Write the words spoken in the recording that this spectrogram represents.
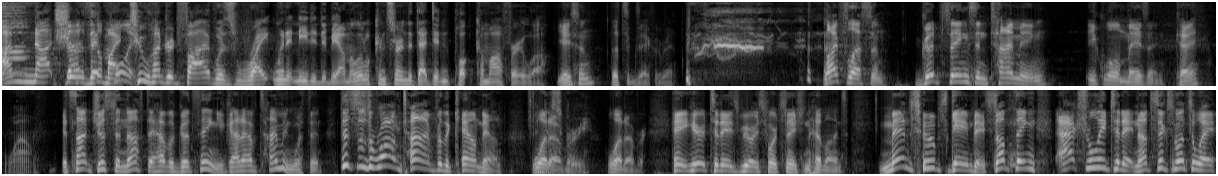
I'm not sure That's that my point. 205 was right when it needed to be. I'm a little concerned that that didn't come off very well. Jason, that's exactly right. Life lesson. Good things and timing equal amazing, okay? Wow. It's not just enough to have a good thing. You got to have timing with it. This is the wrong time for the countdown. Whatever. disagree. Whatever. Hey, here are today's BYU Sports Nation headlines. Men's hoops game day. Something actually today, not six months away.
